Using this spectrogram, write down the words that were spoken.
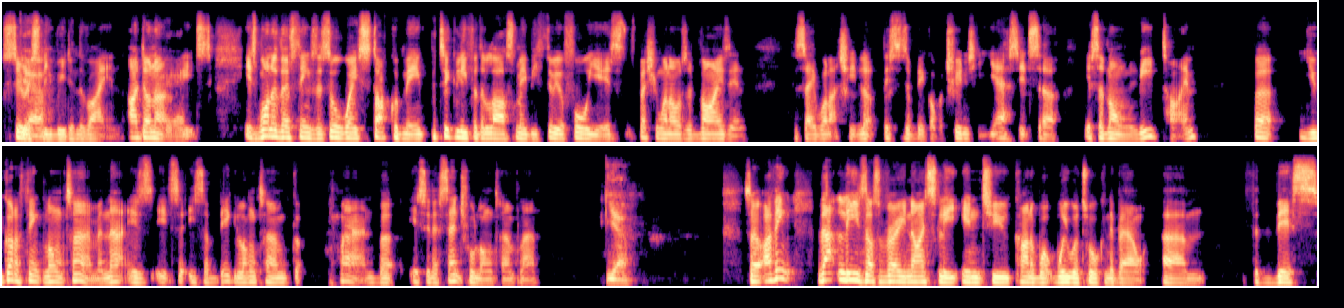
seriously yeah. reading the writing. I don't know. Yeah. It's it's one of those things that's always stuck with me, particularly for the last maybe three or four years, especially when I was advising to say, well, actually, look, this is a big opportunity. Yes, it's a it's a long lead time, but you got to think long term, and that is it's it's a big long term plan, but it's an essential long term plan. Yeah. So I think that leads us very nicely into kind of what we were talking about um, for this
